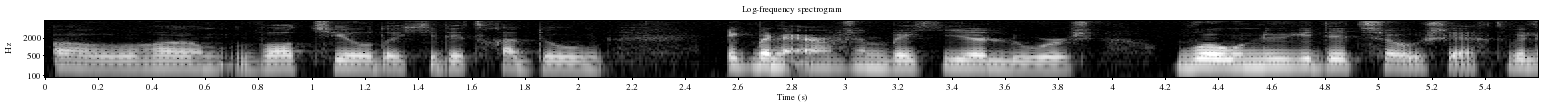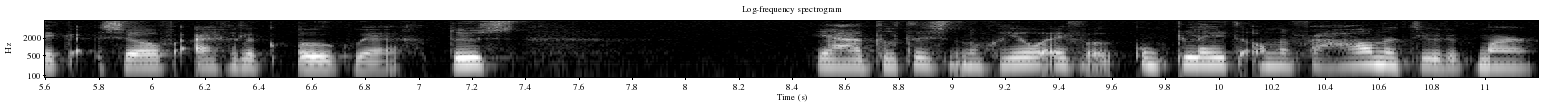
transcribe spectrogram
Oh, Rome, wat chill dat je dit gaat doen. Ik ben ergens een beetje jaloers. Wow, nu je dit zo zegt, wil ik zelf eigenlijk ook weg. Dus ja, dat is nog heel even een compleet ander verhaal natuurlijk. Maar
